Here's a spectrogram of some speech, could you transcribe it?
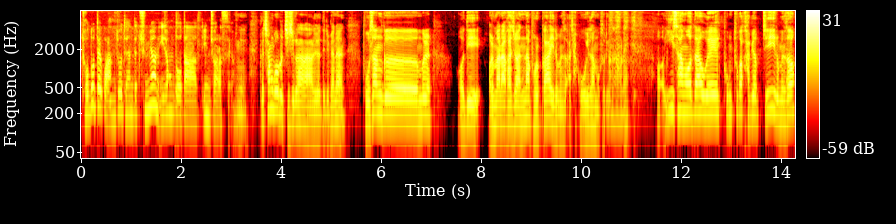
줘도 되고 안 줘도 되는데 주면 이 정도다인 줄 알았어요. 예. 그 참고로 지식을 하나 알려드리면은 보상금을 어디 얼마나 가져왔나 볼까 이러면서 아 자꾸 오일남 목소리가 나오네. 어, 이상하다 왜 봉투가 가볍지 이러면서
